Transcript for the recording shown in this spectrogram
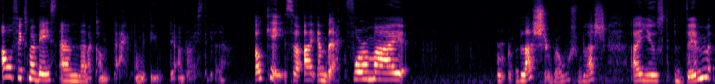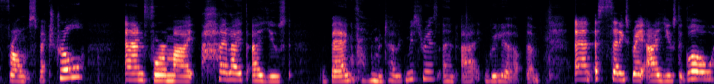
I will fix my base and then I come back and we do the under eyes together. Okay, so I am back. For my blush, Rouge blush, I used Dim from Spectral. And for my highlight I used Bang from the Metallic Mysteries and I really love them. And as setting spray I used the Glow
